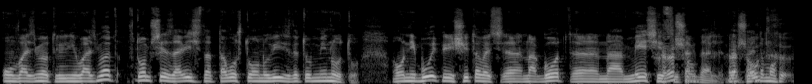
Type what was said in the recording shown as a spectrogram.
он возьмет или не возьмет, в том числе зависит от того, что он увидит в эту минуту. Он не будет пересчитывать э, на год, э, на месяц хорошо, и так далее. Хорошо, да, поэтому... вот,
